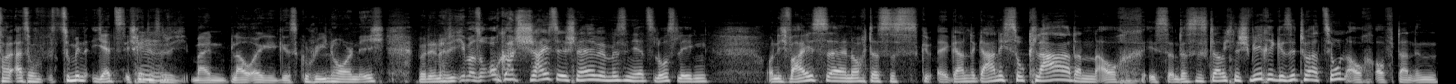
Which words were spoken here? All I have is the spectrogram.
also zumindest jetzt, ich rede jetzt hm. natürlich mein blauäugiges Greenhorn, ich würde natürlich immer so, oh Gott, scheiße, schnell, wir müssen jetzt loslegen. Und ich weiß äh, noch, dass es äh, gar, gar nicht so klar dann auch ist. Und das ist, glaube ich, eine schwierige Situation auch oft dann. In,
